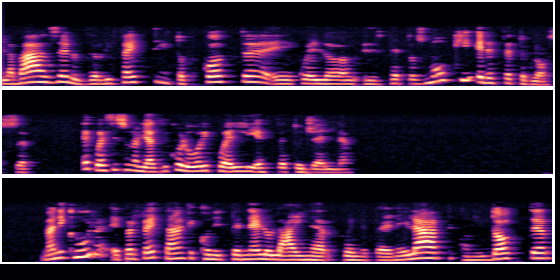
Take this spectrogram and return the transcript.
la base, lo zero difetti, il top coat, e quello effetto smoky ed effetto gloss. E questi sono gli altri colori, quelli effetto gel. Manicure è perfetta anche con il pennello liner, quello per nail art, con il dotter,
